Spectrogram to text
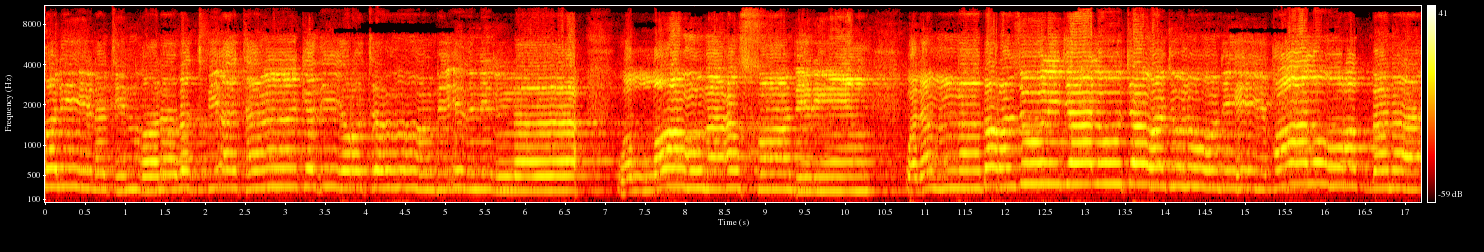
قليلة غلبت فئة كثيرة بإذن الله. والله مع الصابرين. ولما برزوا لجالوت وجنوده قالوا ربنا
